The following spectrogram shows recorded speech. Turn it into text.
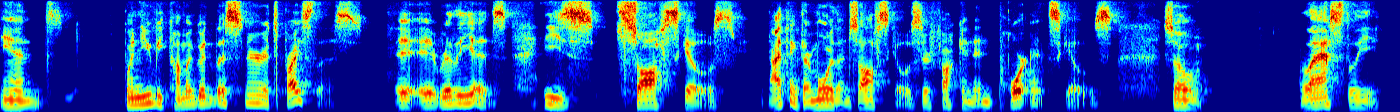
And when you become a good listener, it's priceless. It, it really is. These soft skills, I think they're more than soft skills, they're fucking important skills. So, lastly,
